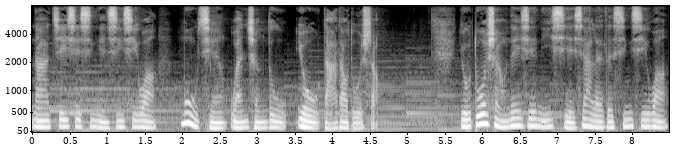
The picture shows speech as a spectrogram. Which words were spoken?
那这些新年新希望，目前完成度又达到多少？有多少那些你写下来的新希望，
